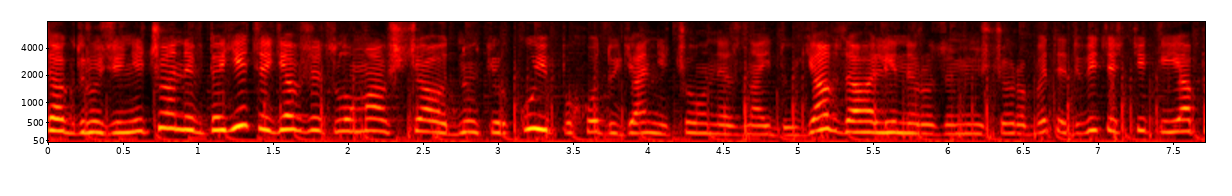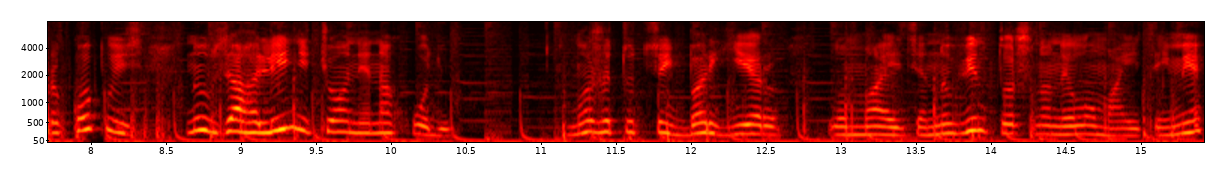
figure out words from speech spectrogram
Так, друзі, нічого не вдається. Я вже зламав ще одну кірку і, походу, я нічого не знайду. Я взагалі не розумію, що робити. Дивіться, стільки я прокопуюсь, ну взагалі нічого не знаходжу. Може тут цей бар'єр ламається, ну він точно не ламається. І ми,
